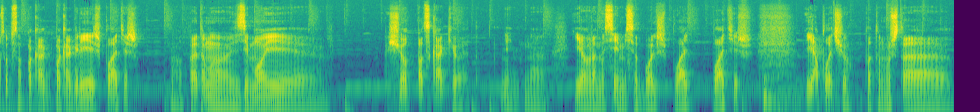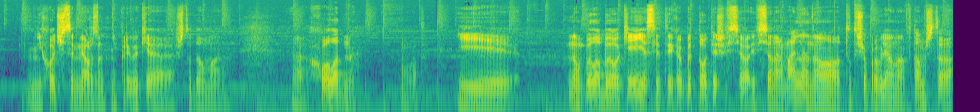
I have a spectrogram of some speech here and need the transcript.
Собственно, пока, пока греешь, платишь. Вот, поэтому зимой счет подскакивает. На евро на 70 больше платишь. Я плачу, потому что не хочется мерзнуть, не привык я, что дома э, холодно. Вот. И ну, было бы окей, если ты как бы топишь и все, и все нормально, но тут еще проблема в том, что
